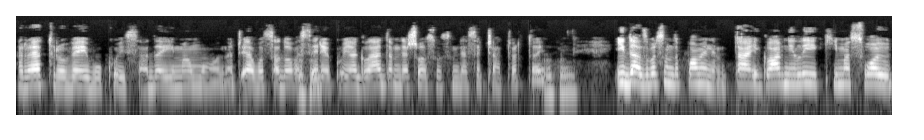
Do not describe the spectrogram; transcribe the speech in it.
retro wave koji sada imamo? Znači, evo sad ova Mhm. serija koju ja gledam, dešava se u 84. Mhm, I da, zabar sam da pomenem, taj glavni lik ima svoju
